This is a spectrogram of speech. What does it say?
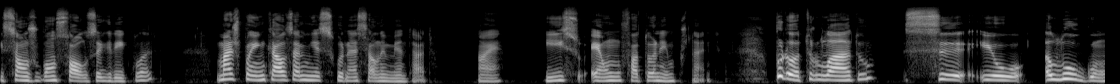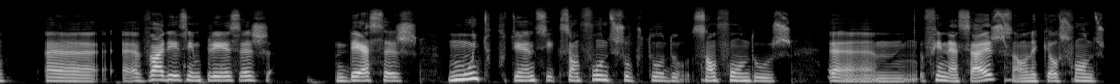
e são os bons solos agrícolas, mais põe em causa a minha segurança alimentar, não é? E isso é um fator importante. Por outro lado, se eu alugo uh, a várias empresas dessas muito potentes e que são fundos, sobretudo, são fundos uh, financeiros, são daqueles fundos,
